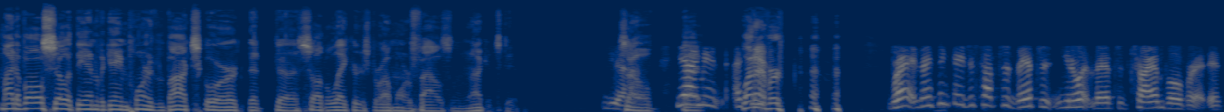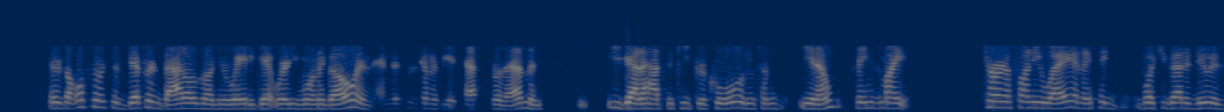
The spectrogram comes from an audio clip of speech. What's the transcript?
might have also, at the end of the game, pointed the box score that uh, saw the Lakers draw more fouls than the Nuggets did. yeah. So yeah, I mean, I think- whatever. Right, and I think they just have to. They have to. You know what? They have to triumph over it. It's there's all sorts of different battles on your way to get where you want to go, and and this is going to be a test for them. And you got to have to keep your cool, and some you know things might turn a funny way. And I think what you got to do is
